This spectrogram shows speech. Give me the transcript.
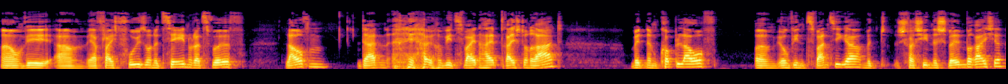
Irgendwie, ähm, ja, vielleicht früh so eine 10 oder 12 laufen, dann ja, irgendwie zweieinhalb, drei Stunden Rad mit einem Koppellauf, ähm, irgendwie ein 20er mit verschiedene Schwellenbereiche.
